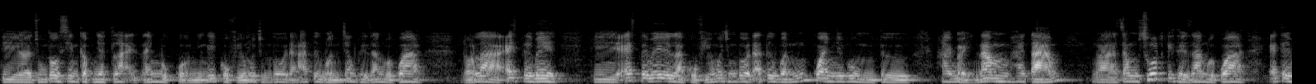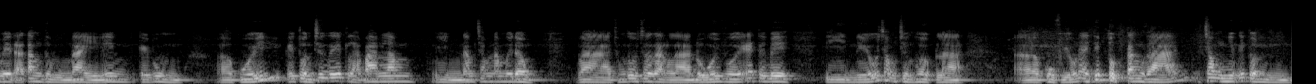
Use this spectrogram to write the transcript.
thì uh, chúng tôi xin cập nhật lại danh mục của những cái cổ phiếu mà chúng tôi đã tư vấn trong thời gian vừa qua. Đó là STB thì STB là cổ phiếu mà chúng tôi đã tư vấn quanh cái vùng từ 275 28 và trong suốt cái thời gian vừa qua STB đã tăng từ vùng này lên cái vùng uh, cuối cái tuần trước Tết là 35.550 đồng. Và chúng tôi cho rằng là đối với STB thì nếu trong trường hợp là uh, cổ phiếu này tiếp tục tăng giá trong những cái tuần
